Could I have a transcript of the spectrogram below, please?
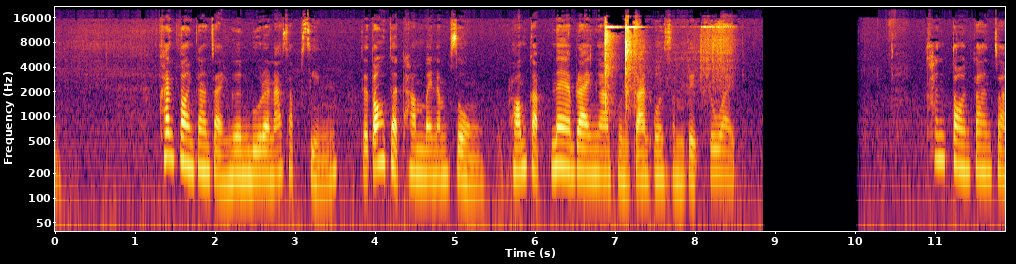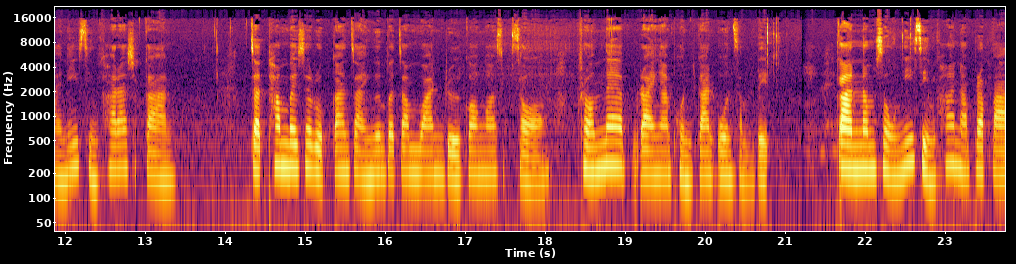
12.1 ขั้นตอนการจ่ายเงินบูรณะทรัพย์สิน จะต้องจัดทำใบนำส่ง พร้อมกับแนบรายงานผลการโอนสำเร็จด้วย ขั้นตอนการจ่ายหนี้สินข้าราชการ จัดทำใบสรุปการจ่ายเงินประจำวัน หรือกองง12 พร้อมแนบรายงานผลการโอนสำเร็จการนำส่งหนี้สินค่าน้ำประปา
